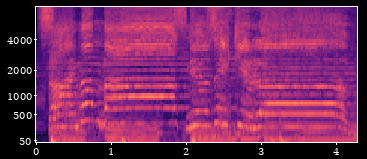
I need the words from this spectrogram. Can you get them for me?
Simon Mas, music you love.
